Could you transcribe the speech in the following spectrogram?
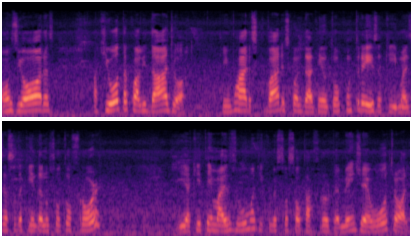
11 horas. Aqui outra qualidade, ó. Tem várias, várias qualidades. Eu tô com três aqui, mas essa daqui ainda não soltou flor. E aqui tem mais uma que começou a soltar flor também, já é outra, olha.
